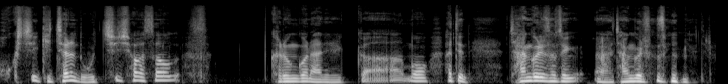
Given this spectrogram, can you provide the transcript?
혹시 기차를 놓치셔서 그런 건 아닐까? 뭐, 하여튼, 장거리 선생, 아, 장거리 선생님이 아니라.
